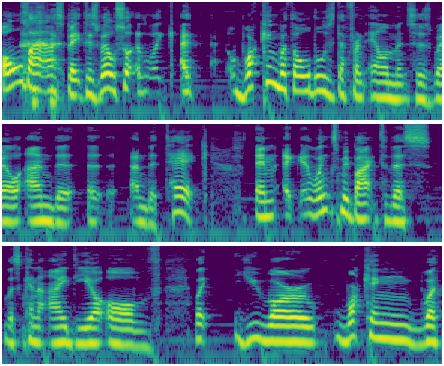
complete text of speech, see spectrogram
all that aspect as well. So like I, working with all those different elements as well, and the uh, and the tech. Um, it, it links me back to this this kind of idea of like you were working with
